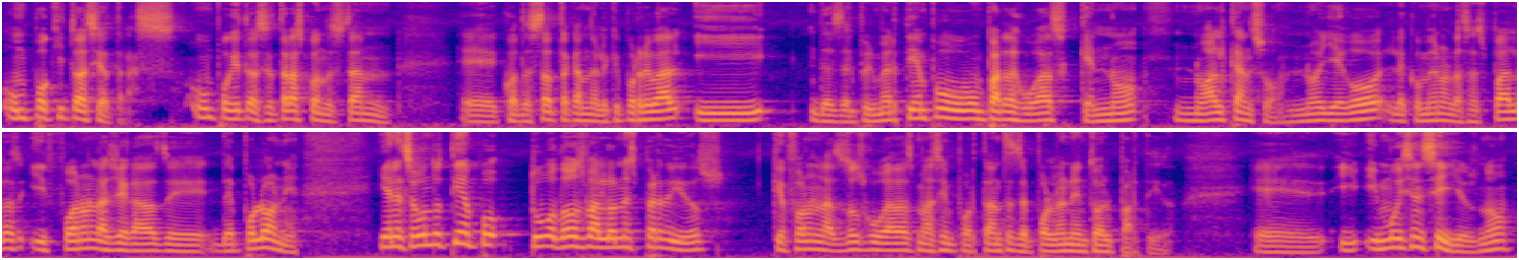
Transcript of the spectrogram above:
un poquito hacia atrás, un poquito hacia atrás cuando están eh, cuando está atacando el equipo rival y desde el primer tiempo hubo un par de jugadas que no, no alcanzó, no llegó, le comieron las espaldas y fueron las llegadas de, de Polonia. Y en el segundo tiempo tuvo dos balones perdidos, que fueron las dos jugadas más importantes de Polonia en todo el partido. Eh, y, y, muy sencillos, ¿no?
